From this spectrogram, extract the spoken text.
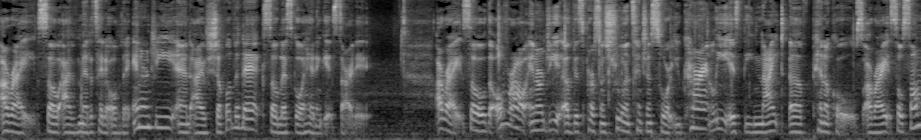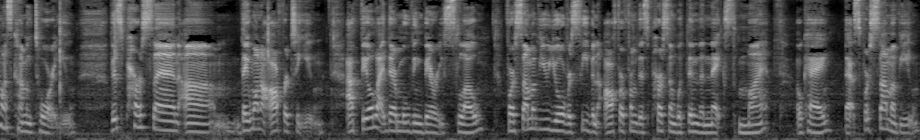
All right, so I've meditated over the energy and I've shuffled the deck. So, let's go ahead and get started. All right, so the overall energy of this person's true intentions toward you currently is the Knight of Pentacles. All right, so someone's coming toward you. This person, um, they want to offer to you. I feel like they're moving very slow. For some of you, you'll receive an offer from this person within the next month. Okay, that's for some of you.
